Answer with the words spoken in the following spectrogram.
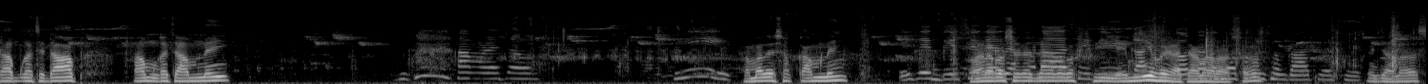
ডাব গাছে ডাব আম গাছে আম নেই। আমাদের সব কাম নেই। আনারসের গাছ এমনি হয়ে আছে আনারস হ্যাঁ। এই যে আনারস।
